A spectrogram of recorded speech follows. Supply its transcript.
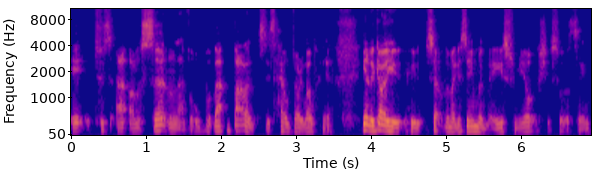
it just uh, on a certain level, but that balance is held very well here. You know, the guy who, who set up the magazine with me, he's from Yorkshire, sort of thing,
